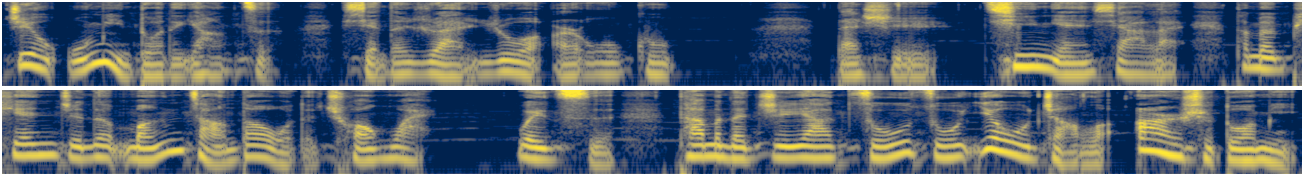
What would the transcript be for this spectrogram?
只有五米多的样子，显得软弱而无辜。但是七年下来，它们偏执地猛长到我的窗外，为此，它们的枝丫足足又长了二十多米，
